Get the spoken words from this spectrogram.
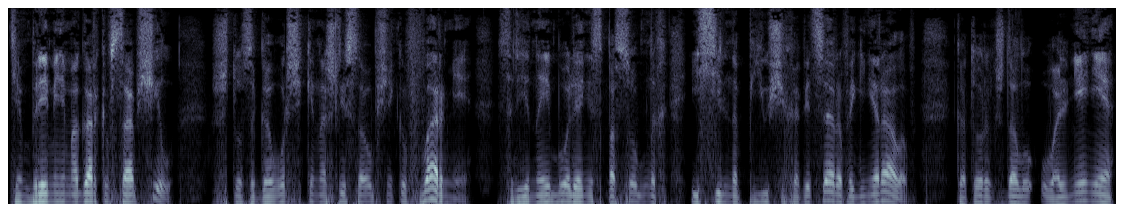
Тем временем Агарков сообщил, что заговорщики нашли сообщников в армии среди наиболее неспособных и сильно пьющих офицеров и генералов, которых ждало увольнение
